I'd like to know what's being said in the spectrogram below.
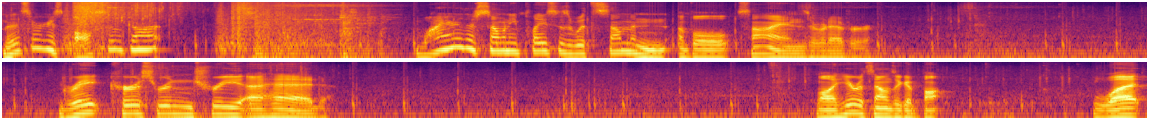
This area's also got why are there so many places with summonable signs or whatever? Great curse-ridden tree ahead. Well, I hear it sounds like a bon- What?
